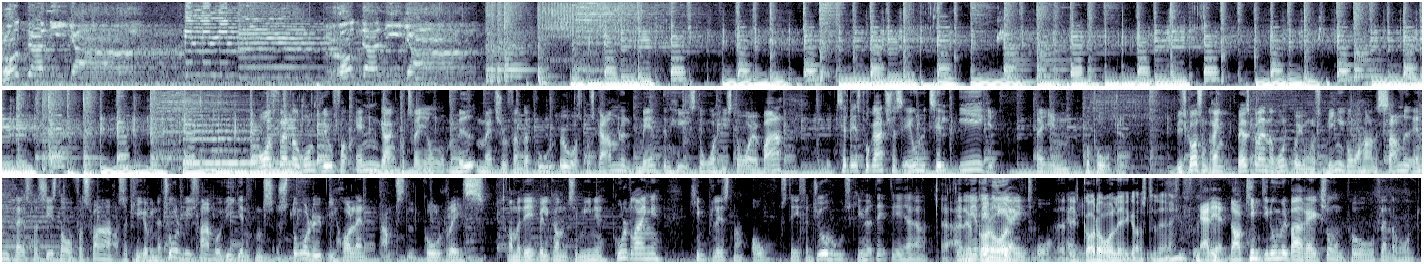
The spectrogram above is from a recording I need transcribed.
Rodania. Rodania. Årets Flandern rundt blev for anden gang på tre år med Mathieu van der Poel øverst på skamlen, men den helt store historie var Tadej Pogacars evne til ikke at ende på podiet. Vi skal også omkring Baskerlandet rundt, hvor Jonas Vingegaard har en samlet anden plads fra sidste år forsvar, og så kigger vi naturligvis frem mod weekendens store løb i Holland Amstel Gold Race. Og med det, velkommen til mine gulddrenge, Kim Plesner og Stefan Djurhus. Kan I høre det? Det er, ja, det er, det er mere godt over- introer. Ja, det er et godt overlæg også det, ikke? Ja, det er. Nå, Kim, din umiddelbare reaktion på Flandern rundt.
